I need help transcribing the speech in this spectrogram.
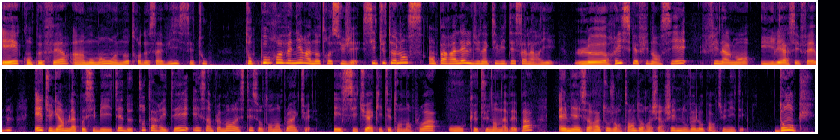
et qu'on peut faire à un moment ou un autre de sa vie, c'est tout. Donc pour revenir à notre sujet, si tu te lances en parallèle d'une activité salariée, le risque financier, finalement, il est assez faible et tu gardes la possibilité de tout arrêter et simplement rester sur ton emploi actuel. Et si tu as quitté ton emploi ou que tu n'en avais pas, eh bien il sera toujours temps de rechercher une nouvelle opportunité. Donc,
